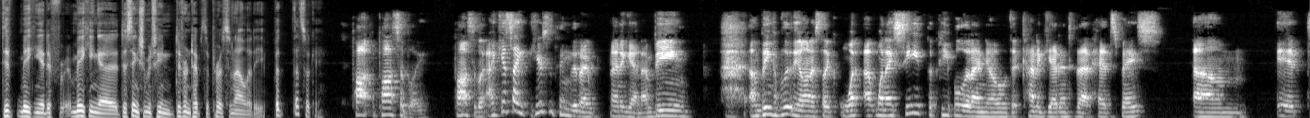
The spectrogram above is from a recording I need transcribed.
di- making a different making a distinction between different types of personality, but that's okay. Po- possibly, possibly. I guess I here's the thing that I and again I'm being I'm being completely honest. Like when when I see the people that I know that kind of get into that headspace, um, it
